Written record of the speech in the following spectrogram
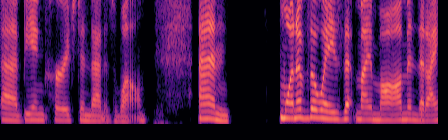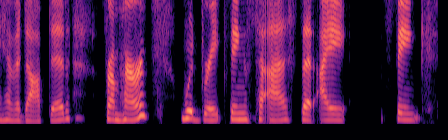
uh, be encouraged in that as well. And one of the ways that my mom and that I have adopted from her would break things to us that I think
